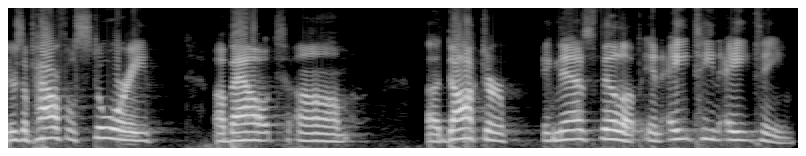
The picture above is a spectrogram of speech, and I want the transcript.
There's a powerful story about um, a doctor Ignaz Philipp in 1818.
